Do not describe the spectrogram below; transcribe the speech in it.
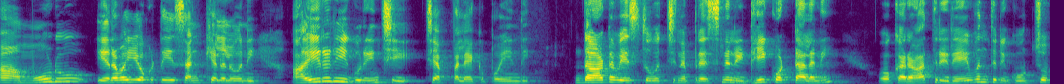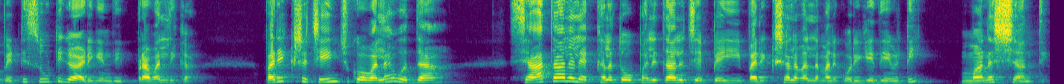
ఆ మూడు ఇరవై ఒకటి సంఖ్యలలోని ఐరనీ గురించి చెప్పలేకపోయింది. దాటవేస్తూ వచ్చిన ప్రశ్నని ఢీకొట్టాలని ఒక రాత్రి రేవంత్ని కూర్చోపెట్టి సూటిగా అడిగింది ప్రవల్లిక. పరీక్ష చేయించుకోవాలా వద్దా? శాతాల లెక్కలతో ఫలితాలు చెప్పే ఈ పరీక్షల వల్ల మనకు ఒరిగేదేమిటి? మనశ్శాంతి.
